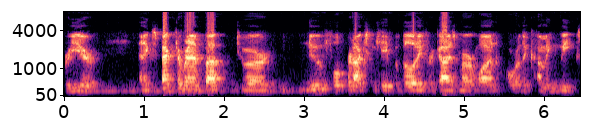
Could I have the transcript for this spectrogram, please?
per year and expect to ramp up to our new full production capability for Geismar 1 over the coming weeks.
